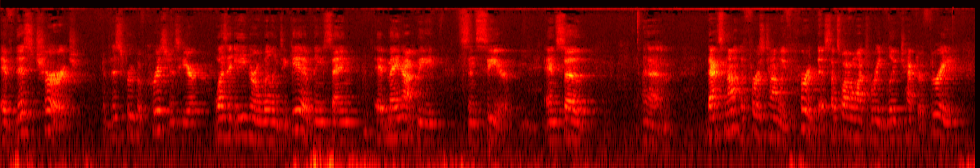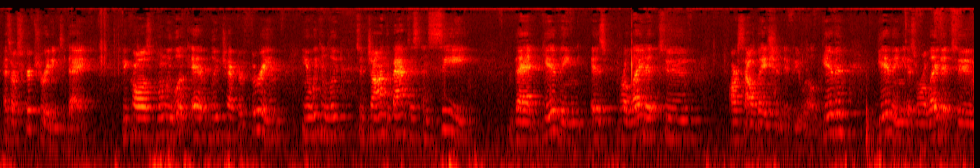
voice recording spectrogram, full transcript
If this church, if this group of Christians here wasn't eager and willing to give, then he's saying it may not be sincere. And so um, that's not the first time we've heard this. That's why I want to read Luke chapter 3 as our scripture reading today. Because when we look at Luke chapter 3, you know, we can look to John the Baptist and see that giving is related to our salvation, if you will. Giving, giving is related to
